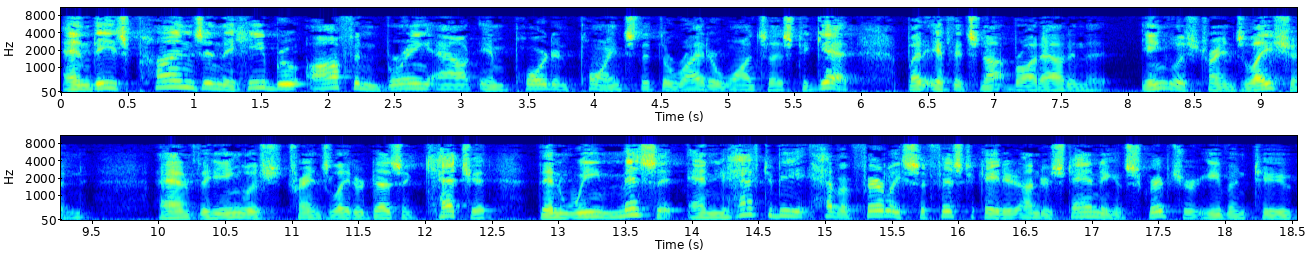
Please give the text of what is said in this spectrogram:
and these puns in the Hebrew often bring out important points that the writer wants us to get. But if it's not brought out in the English translation, and if the English translator doesn't catch it, then we miss it. And you have to be have a fairly sophisticated understanding of Scripture even to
